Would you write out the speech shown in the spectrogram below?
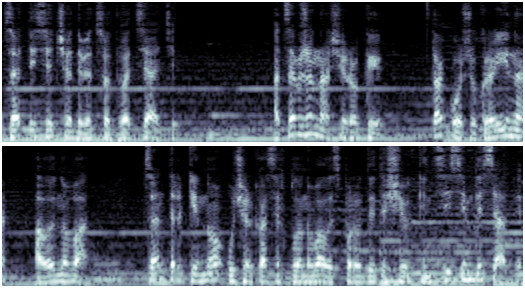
Це 1920-ті. А це вже наші роки. Також Україна, але нова. Центр кіно у Черкасах планували спорудити ще у кінці 70-х.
